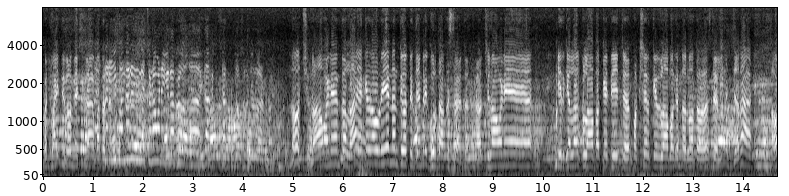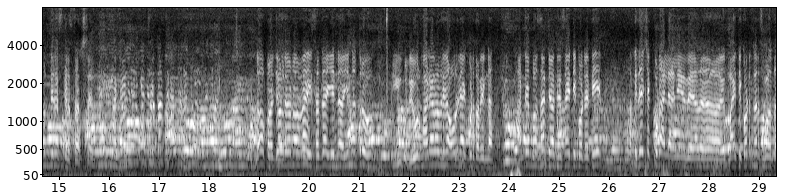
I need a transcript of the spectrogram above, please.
ಬಟ್ ಮಾಹಿತಿ ನೆಕ್ಸ್ಟ್ ಟೈಮ್ ಮಾತಾಡ್ತೀನಿ. ಏನಾದರೂ ಚುನಾವಣೆ. ನೋ ಚುನಾವಣೆ ಅಂತಲ್ಲ ಯಾಕಂದ್ರೆ ಅವ್ರು ಏನಂತ ಇವತ್ತು ಜನರಿಗೆ ಗುರ್ತಾದಷ್ಟ ಇದ್ದ. ಚುನಾವಣೆ ಇದಕ್ಕೆಲ್ಲರಿಗೂ ಲಾಭ ಆಕೈತಿ ಪಕ್ಷಕ್ಕೆ ಲಾಭ ಆಗತ್ತೆ ಅನ್ನುವಂಥ ವ್ಯವಸ್ಥೆ ಇಲ್ಲ. ಜನ ಅವ್ರು ತಿರಸ್ಕರಿಸ್ತಾರೆ ಅಷ್ಟೇ. ನೋ, ಪ್ರಜ್ವಲ್ ರೇವಣ್ಣವ್ರನ್ನ ಈ ಸದ್ಯ ಇನ್ನು ಇನ್ನಂತರೂ ಇವ್ರು ಇವ್ರು ಮಾಡ್ಯಾರ ಅಂದ್ರೆ ಅವ್ರನ್ನ ಯಾಕೆ ಬಿಡ್ತಾರೆ ಇನ್ನ? ಹಂಡ್ರೆಡ್ ಪರ್ಸೆಂಟ್ ಇವತ್ತು ಎಸ್ ಐ ಟಿ ಕೊಟ್ಟೈತಿ. ವಿದೇಶಕ್ಕೆ ಕೂಡ ಅಲ್ಲಿ ಅಲ್ಲಿ ಮಾಹಿತಿ ಕೊಟ್ಟು ತರಿಸ್ಕೊಳ್ಳುವಂತ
